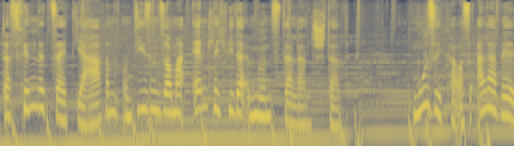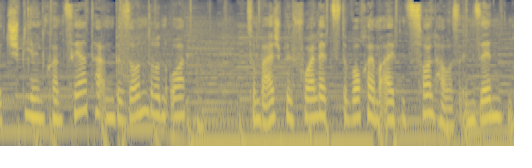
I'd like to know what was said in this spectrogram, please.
Das findet seit Jahren und diesen Sommer endlich wieder im Münsterland statt. Musiker aus aller Welt spielen Konzerte an besonderen Orten. Zum Beispiel vorletzte Woche im alten Zollhaus in Senden.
